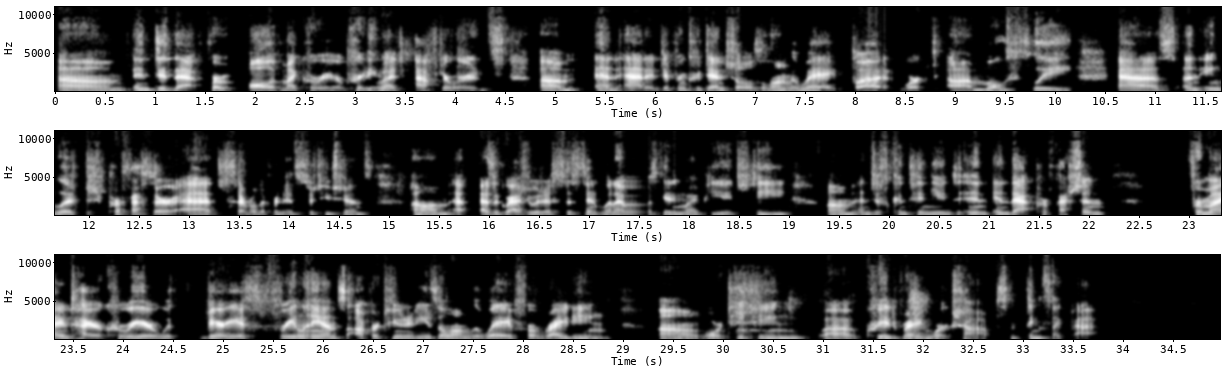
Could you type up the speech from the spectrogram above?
um, and did that for all of my career pretty much afterwards um, and added different credentials along the way but worked uh, mostly as an english professor at several different institutions um, at, as a graduate assistant when i was getting my phd um, and just continued in, in that profession for my entire career with various freelance opportunities along the way for writing um, or teaching uh, creative writing workshops and things like that.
